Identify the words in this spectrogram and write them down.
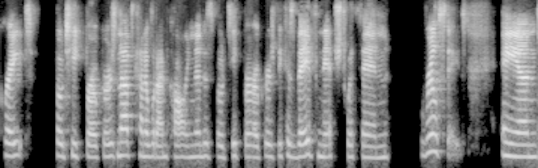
great boutique brokers and that's kind of what i'm calling them it is boutique brokers because they've niched within real estate. And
